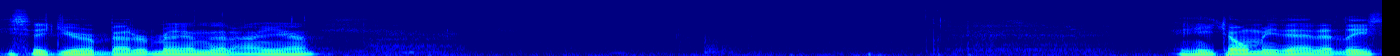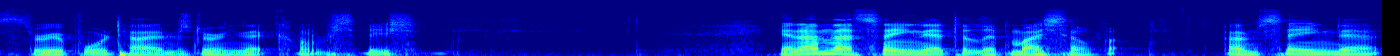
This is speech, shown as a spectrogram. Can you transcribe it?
He said, You're a better man than I am. And he told me that at least three or four times during that conversation. And I'm not saying that to lift myself up. I'm saying that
